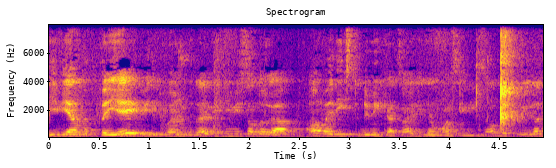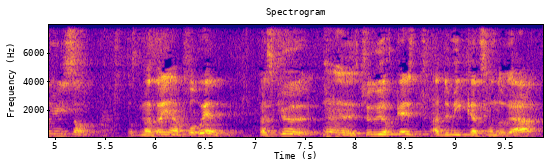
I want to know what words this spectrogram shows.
il vient pour payer, il dit Moi je voudrais, il dit 800 dollars. Ah, on m'a dit que c'était 2400, il dit Non, moi c'est 800, donc je lui donne 800. Donc maintenant il y a un problème. Parce que celui orchestre à 2400 dollars,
